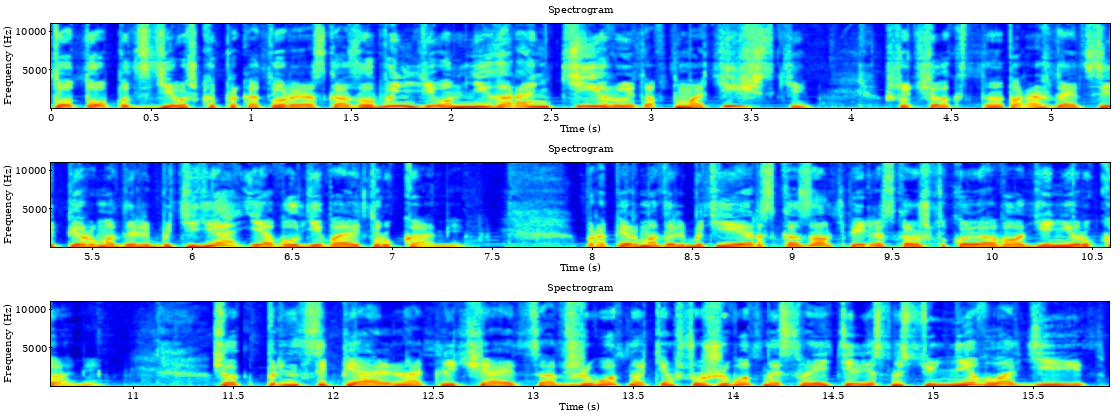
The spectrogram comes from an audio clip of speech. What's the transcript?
тот опыт с девушкой, про который я рассказывал в Индии, он не гарантирует автоматически, что человек порождает себе первую модель бытия и овладевает руками. Про первую модель бытия я рассказал, теперь я расскажу, что такое овладение руками. Человек принципиально отличается от животного тем, что животное своей телесностью не владеет.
